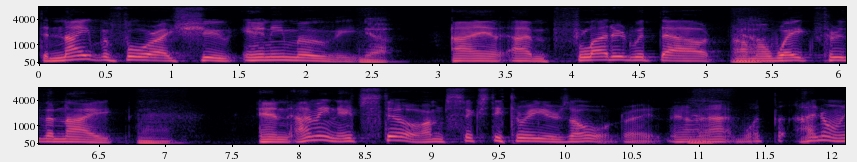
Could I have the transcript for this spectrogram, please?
The night before I shoot any movie, Yeah. I I'm flooded with doubt. I'm awake through the night, and I mean it's still. I'm 63 years old, right? And I, what the, I don't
